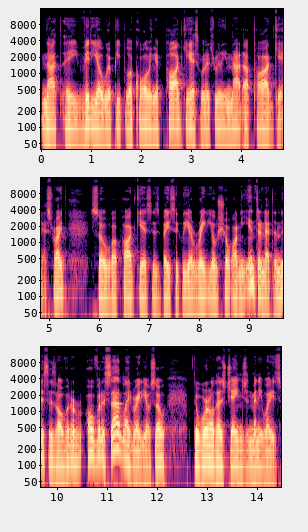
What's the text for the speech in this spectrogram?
not a video where people are calling it podcast when it's really not a podcast, right? So a podcast is basically a radio show on the internet, and this is over the over the satellite radio. So the world has changed in many ways.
